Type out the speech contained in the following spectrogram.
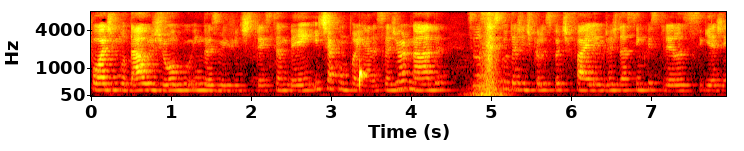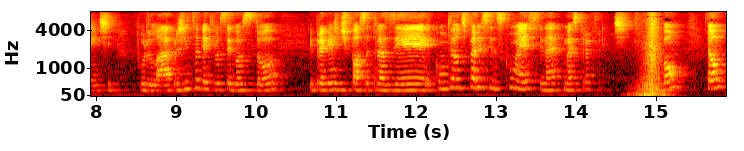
pode mudar o jogo em 2023 também e te acompanhar nessa jornada. Se você escuta a gente pelo Spotify, lembra de dar 5 estrelas e seguir a gente por lá, pra gente saber que você gostou e para que a gente possa trazer conteúdos parecidos com esse, né, mais pra frente. Tá bom? Então,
